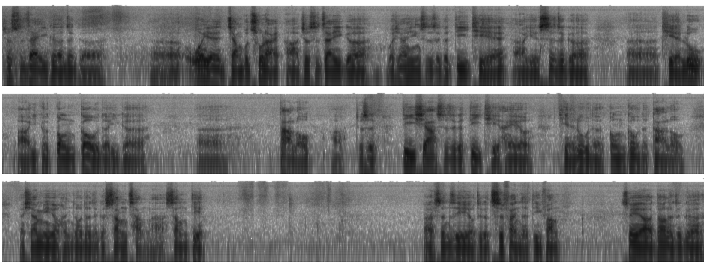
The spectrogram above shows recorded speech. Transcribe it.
就是在一个这个呃，我也讲不出来啊，就是在一个我相信是这个地铁啊，也是这个呃铁路啊一个共构的一个呃大楼啊，就是地下是这个地铁还有铁路的共构的大楼。那下面有很多的这个商场啊、商店，啊，甚至也有这个吃饭的地方。所以啊，到了这个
